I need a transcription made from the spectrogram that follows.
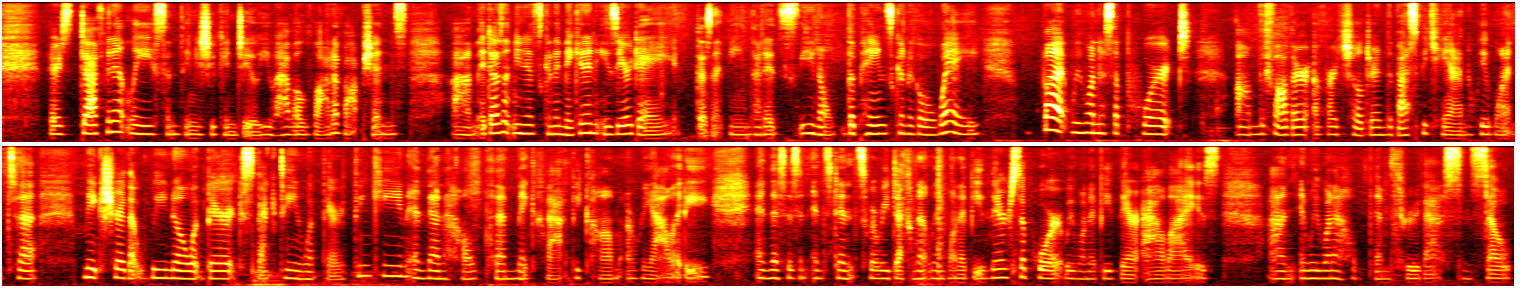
There's definitely some things you can do. You have a lot of options. Um, it doesn't mean it's going to make it an easier day, it doesn't mean that it's, you know, the pain's going to go away, but we want to support um, the father of our children the best we can. We want to make sure that we know what they're expecting, what they're thinking, and then help them make that become a reality. And this is an instance where we definitely want to be their support, we want to be their allies, um, and we want to help them through this. And so,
